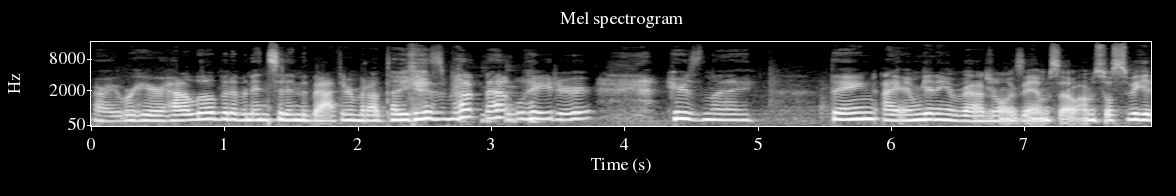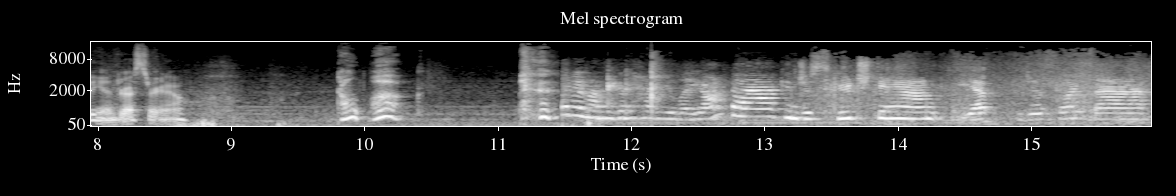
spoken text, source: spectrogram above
All right, we're here. Had a little bit of an incident in the bathroom, but I'll tell you guys about that later. Here's my thing. I am getting a vaginal exam, so I'm supposed to be getting undressed right now. Don't look. And I'm gonna have you lay on back and just scooch down. Yep, just like that.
